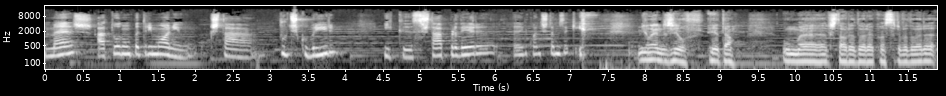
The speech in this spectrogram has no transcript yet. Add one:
mas há todo um património que está por descobrir e que se está a perder enquanto estamos aqui. Milene Gil, então, uma restauradora conservadora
